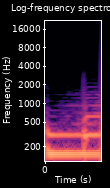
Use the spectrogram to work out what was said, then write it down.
you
